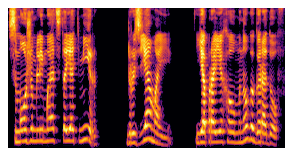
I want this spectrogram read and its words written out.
сможем ли мы отстоять мир. Друзья мои, я проехал много городов.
